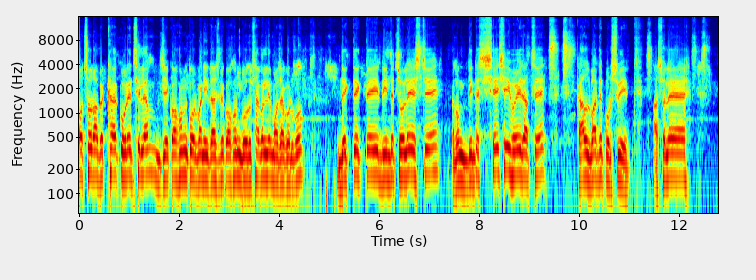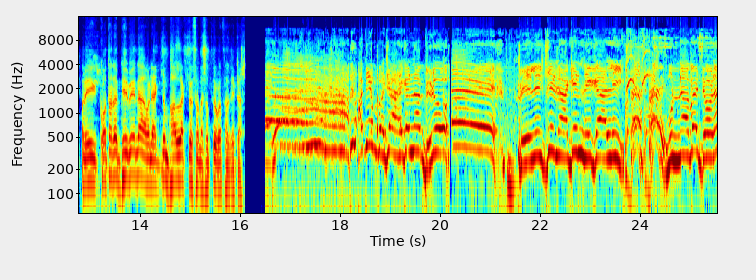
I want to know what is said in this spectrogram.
বছর অপেক্ষা করেছিলাম যে কখন কোরবানি ঈদ আসবে কখন গরু ছাগল নিয়ে মজা করব। দেখতে দেখতে এই দিনটা চলে এসছে এবং দিনটা শেষই হয়ে যাচ্ছে কাল বাদে পরশু ঈদ। আসলে মানে এই কথাটা ভেবে না মানে একদম ভাল লাগতেছে না সত্য কথা যেটা अभी मजा आएगा ना भिड़ो बेली से नागिन निकाली मुन्ना पर डोला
